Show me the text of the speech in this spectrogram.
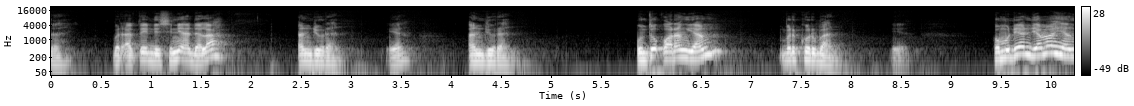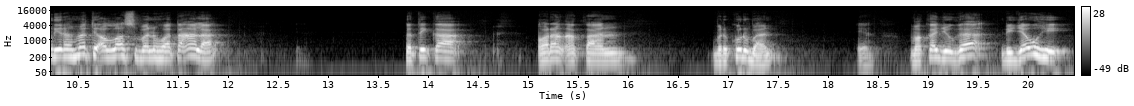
Nah, berarti di sini adalah anjuran, ya. Anjuran. Untuk orang yang berkurban, ya. Kemudian jamaah yang dirahmati Allah Subhanahu wa taala ketika orang akan berkurban ya, maka juga dijauhi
